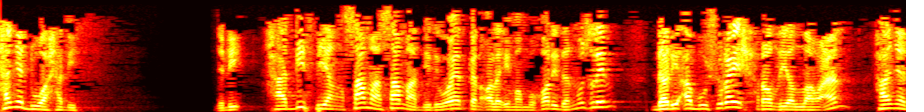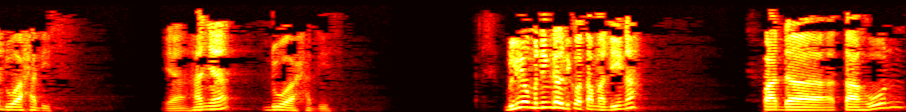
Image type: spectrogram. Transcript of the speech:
hanya dua hadis. Jadi hadis yang sama-sama diriwayatkan oleh Imam Bukhari dan Muslim dari Abu Shuraih radhiyallahu an hanya dua hadis. Ya, hanya dua hadis. Beliau meninggal di kota Madinah pada tahun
